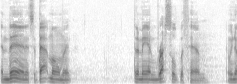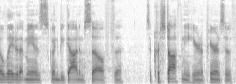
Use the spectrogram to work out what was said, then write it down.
And then it's at that moment that a man wrestled with him. And we know later that man is going to be God himself. The, it's a Christophany here, an appearance of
